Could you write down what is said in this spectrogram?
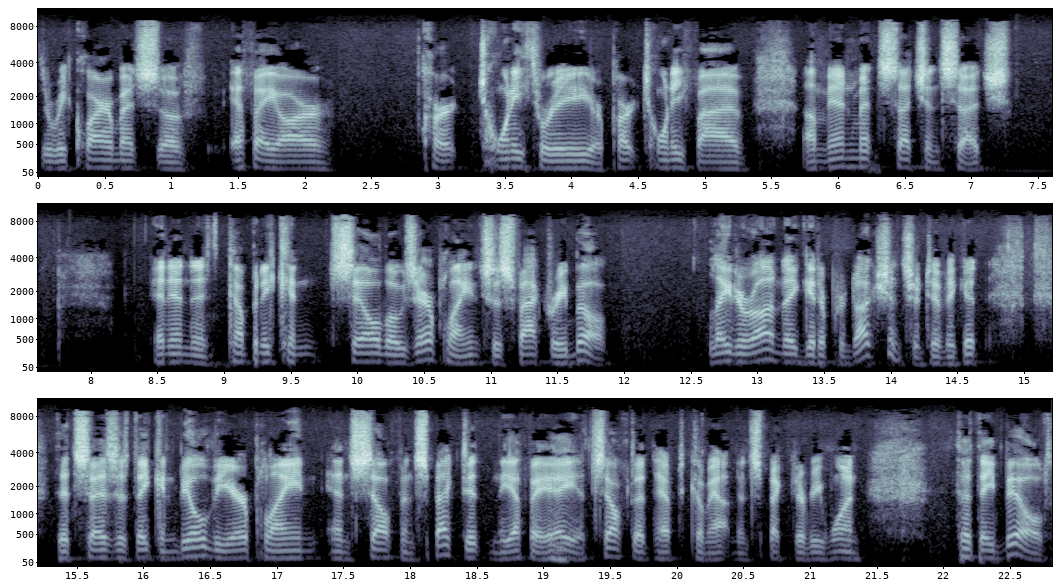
the requirements of FAR Part 23 or Part 25, Amendment such and such. And then the company can sell those airplanes as factory built. Later on, they get a production certificate that says that they can build the airplane and self inspect it, and the FAA itself doesn't have to come out and inspect every one that they build,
